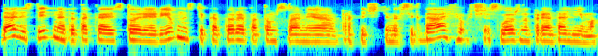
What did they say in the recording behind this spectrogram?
Да, действительно, это такая история ревности, которая потом с вами практически навсегда и очень сложно преодолима.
